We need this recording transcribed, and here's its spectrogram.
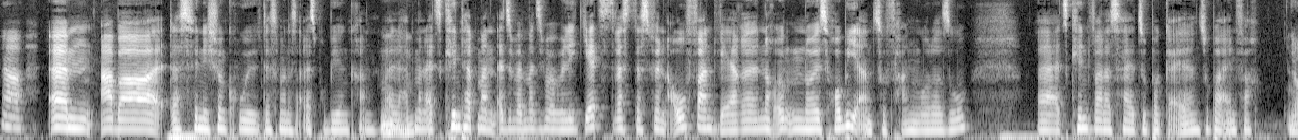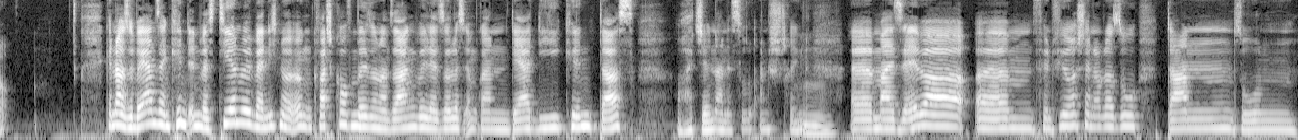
Ja, ähm, aber das finde ich schon cool, dass man das alles probieren kann. Weil hat man als Kind hat man, also wenn man sich mal überlegt, jetzt, was das für ein Aufwand wäre, noch irgendein neues Hobby anzufangen oder so. Äh, als Kind war das halt super geil, super einfach. Ja. Genau, also wer in sein Kind investieren will, wer nicht nur irgendeinen Quatsch kaufen will, sondern sagen will, der soll es irgendwann, der, die, Kind, das, oh, Gendern ist so anstrengend, äh, mal selber ähm, für einen Führerschein oder so, dann so ein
